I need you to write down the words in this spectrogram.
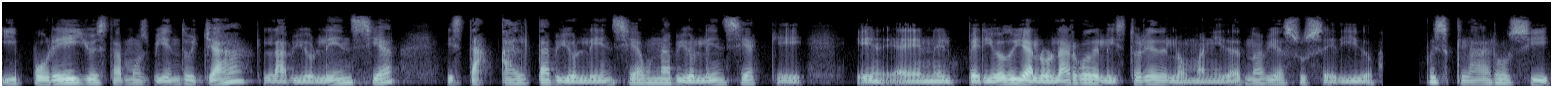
y por ello estamos viendo ya la violencia, esta alta violencia, una violencia que en, el periodo y a lo largo de la historia de la humanidad no había sucedido. Pues claro, si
